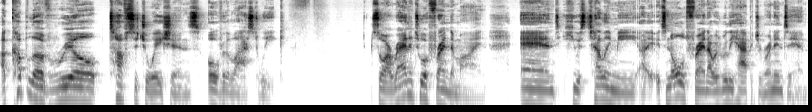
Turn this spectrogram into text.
a couple of real tough situations over the last week. So I ran into a friend of mine and he was telling me uh, it's an old friend i was really happy to run into him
